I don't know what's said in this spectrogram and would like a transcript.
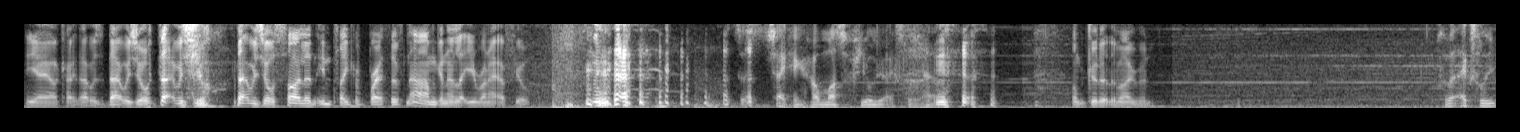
yeah, okay, that was that was your that was your that was your silent intake of breath of no, I'm going to let you run out of fuel. Just checking how much fuel you actually have. I'm good at the moment. so actually,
